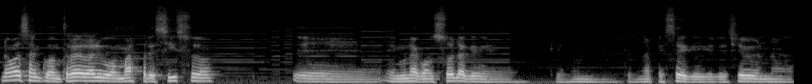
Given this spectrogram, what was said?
no vas a encontrar algo más preciso eh, en una consola que, que en, un- que una PC, que, que le lleve una,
